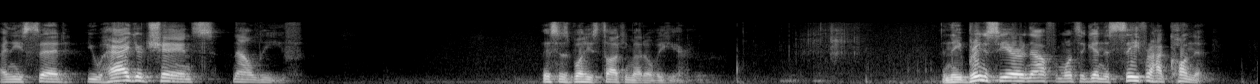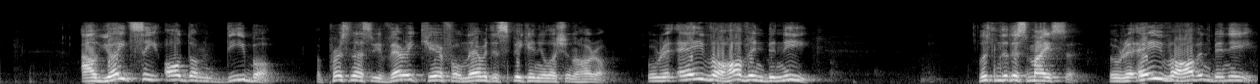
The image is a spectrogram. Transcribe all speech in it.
and he said, You had your chance, now leave. This is what he's talking about over here. And he brings here now from once again the Sefer Hakoneh. Al yoitzi odom dibo. A person has to be very careful never to speak any lashon hara. Ure'eva hovin bini. Listen to this ma'isa. Ure'eva hovin bini.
